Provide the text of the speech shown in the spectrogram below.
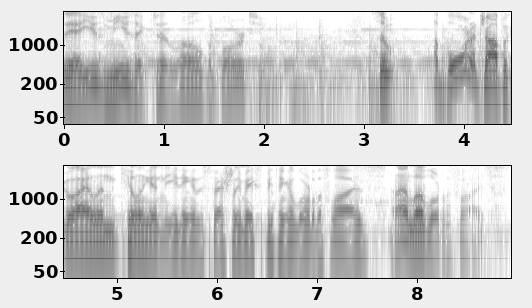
So yeah, use music to lull the boar to you. So a boar on a tropical island, killing it and eating it especially makes me think of Lord of the Flies, and I love Lord of the Flies.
